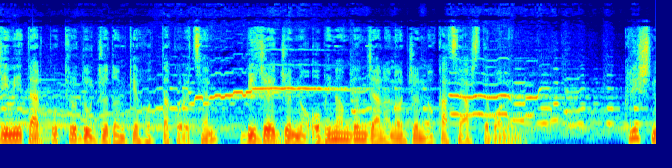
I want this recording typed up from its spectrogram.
যিনি তার পুত্র দুর্যোধনকে হত্যা করেছেন, বিজয়ের জন্য অভিনন্দন জানানোর জন্য কাছে আসতে বলেন। কৃষ্ণ,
